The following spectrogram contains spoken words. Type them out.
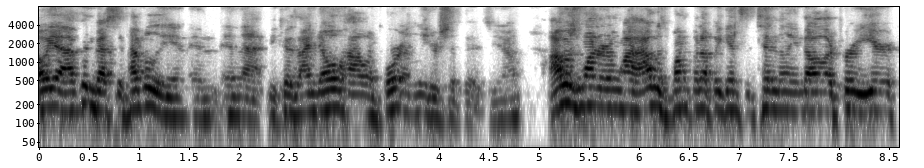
Oh yeah, I've invested heavily in, in, in that because I know how important leadership is. You know, I was wondering why I was bumping up against the $10 million per year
